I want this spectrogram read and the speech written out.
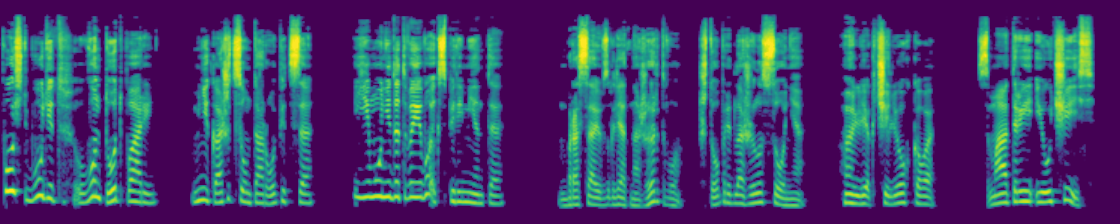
Пусть будет вон тот парень. Мне кажется, он торопится. Ему не до твоего эксперимента. Бросаю взгляд на жертву, что предложила Соня. Легче легкого. Смотри и учись.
